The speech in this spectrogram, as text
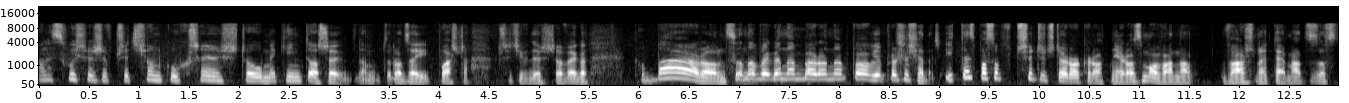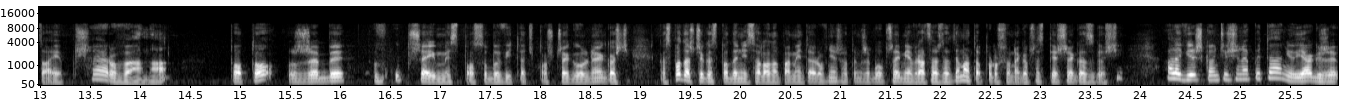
"Ech, Ale słyszę, że w przedsionku chrzęszczą Macintosze, tam rodzaj płaszcza przeciwdeszczowego. To baron, co nowego nam baron opowie, proszę siadać. I w ten sposób trzy czy czterokrotnie rozmowa na ważny temat zostaje przerwana po to, żeby w uprzejmy sposób witać poszczególnych gości. Gospodarz czy gospodyni salonu pamięta również o tym, żeby uprzejmie wracać do tematu poruszonego przez pierwszego z gości, ale wiersz kończy się na pytaniu, jakże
